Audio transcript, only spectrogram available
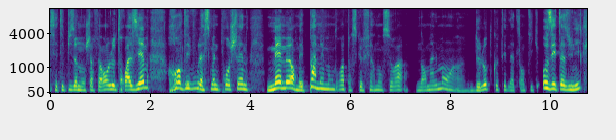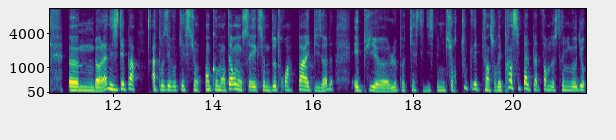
cet épisode, mon cher Fernand, le troisième. Rendez-vous la semaine prochaine, même heure, mais pas même endroit, parce que Fernand sera normalement hein, de l'autre côté de l'Atlantique, aux États-Unis. Euh, bah voilà, n'hésitez pas à poser vos questions en commentaire. On sélectionne 2-3 par épisode. Et puis, euh, le podcast est disponible sur toutes les, enfin, sur les principales plateformes de streaming audio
